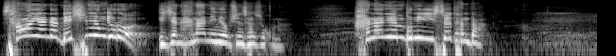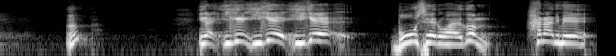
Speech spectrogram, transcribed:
상황이 아니라 내 심령적으로 이젠 하나님이 없이는 살 수 없구나. 하나님 분이 있어야 한다. 그러니까 이게 이게 이게 모세로 하여금 하나님의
